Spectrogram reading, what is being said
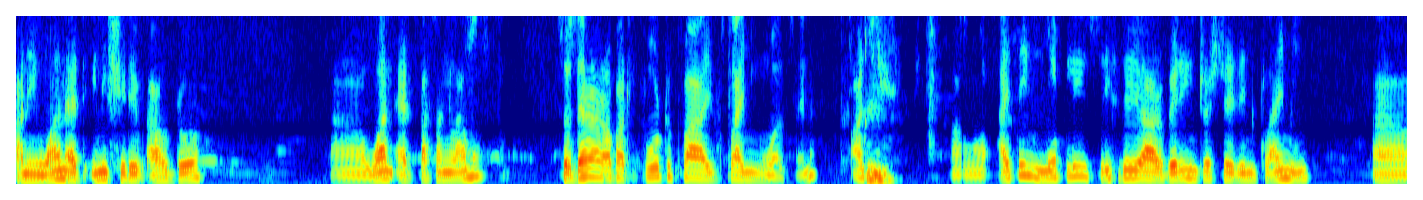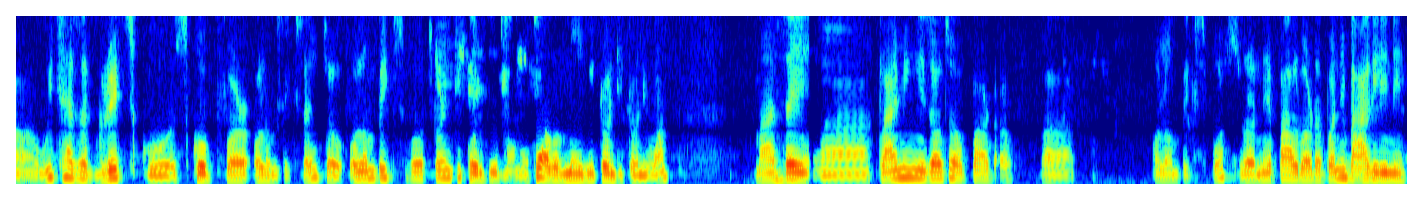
uh, oac outdoor adventure center and one at initiative outdoor uh, one at pasang lamu so there are about four to five climbing walls right? and mm. Uh, I think Nepalese, if they are very interested in climbing, uh, which has a great sco- scope for Olympics, right? So Olympics for 2020 or maybe 2021. मा चाहिँ climbing is also a part of Olympic sports र नेपालबाट पनि भाग लिने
